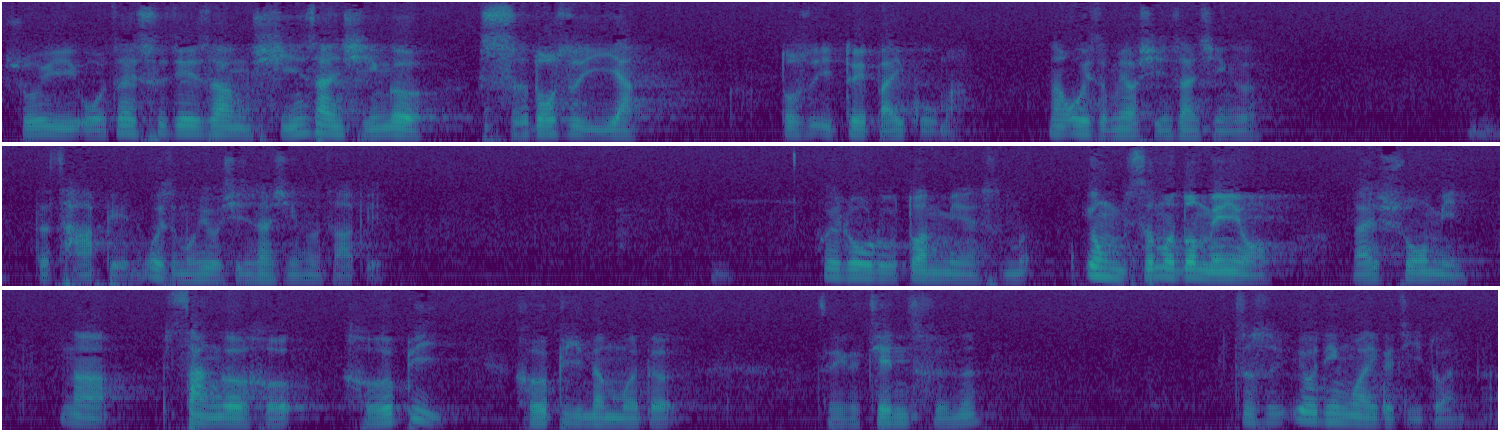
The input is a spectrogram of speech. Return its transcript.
所以我在世界上行善行恶，死都是一样，都是一堆白骨嘛。那为什么要行善行恶？的差别？为什么会有行善行恶差别？会落入断灭？什么用什么都没有来说明？那善恶何何必何必那么的这个坚持呢？这是又另外一个极端啊。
